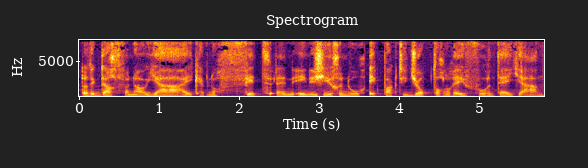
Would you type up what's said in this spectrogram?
dat ik dacht van nou ja, ik heb nog fit en energie genoeg. Ik pak die job toch nog even voor een tijdje aan.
